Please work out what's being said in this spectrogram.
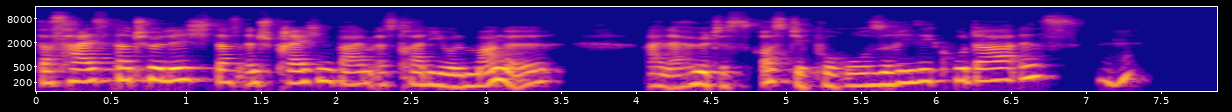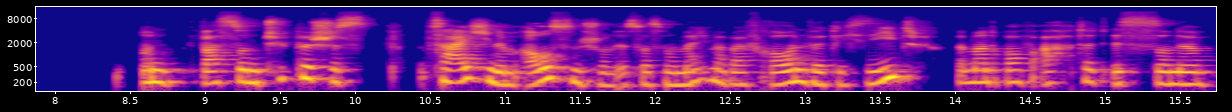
Das heißt natürlich, dass entsprechend beim Östradiolmangel ein erhöhtes Osteoporose-Risiko da ist. Mhm. Und was so ein typisches Zeichen im Außen schon ist, was man manchmal bei Frauen wirklich sieht, wenn man darauf achtet, ist so eine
